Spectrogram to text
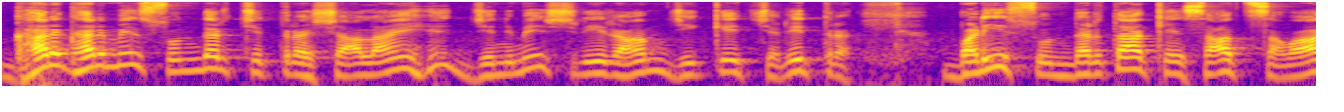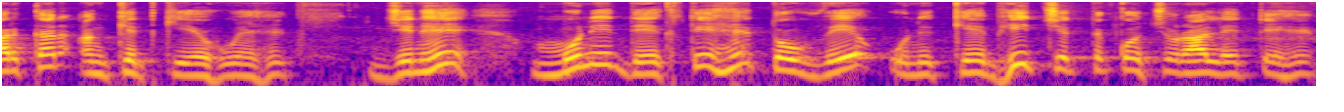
घर घर में सुंदर चित्रशालाएँ हैं, जिनमें श्री राम जी के चरित्र बड़ी सुंदरता के साथ संवार कर अंकित किए हुए हैं। जिन्हें मुनि देखते हैं तो वे उनके भी चित्त को चुरा लेते हैं।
